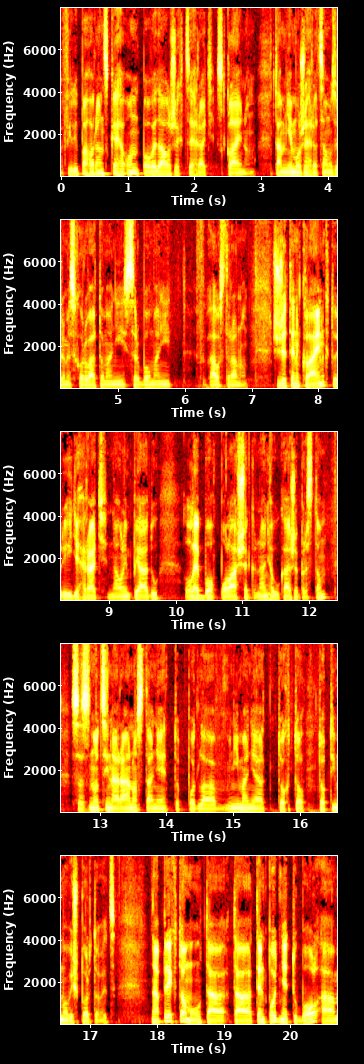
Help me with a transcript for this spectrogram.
Filipa Horanského, on povedal, že chce hrať s Kleinom. Tam nemôže hrať samozrejme s Chorvátom, ani Srbom, ani Austrálom. Čiže ten Klein, ktorý ide hrať na Olympiádu, lebo Polášek na ňo ukáže prstom, sa z noci na ráno stane to, podľa vnímania tohto top tímový športovec. Napriek tomu tá, tá, ten podnet tu bol a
